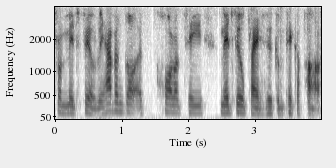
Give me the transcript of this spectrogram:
from midfield. We haven't got a quality midfield player who can pick a pass.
